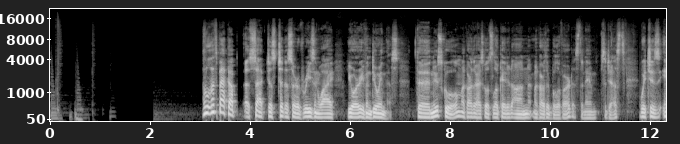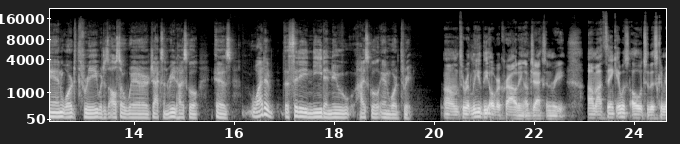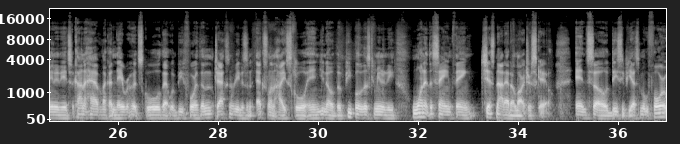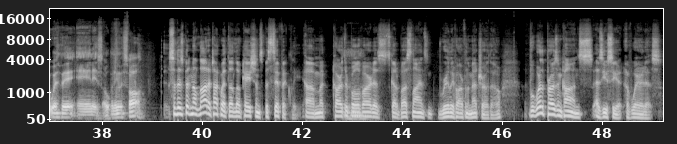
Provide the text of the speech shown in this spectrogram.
Let's back up a sec just to the sort of reason why you're even doing this the new school, MacArthur High School, it's located on MacArthur Boulevard, as the name suggests, which is in Ward 3, which is also where Jackson Reed High School is. Why did the city need a new high school in Ward 3? Um, to relieve the overcrowding of Jackson Reed. Um, I think it was owed to this community to kind of have like a neighborhood school that would be for them. Jackson Reed is an excellent high school, and you know the people of this community wanted the same thing, just not at a larger scale. And so DCPS moved forward with it, and it's opening this fall. So there's been a lot of talk about the location specifically. Um, MacArthur mm-hmm. Boulevard has got a bus line, it's really far from the metro though. But what are the pros and cons, as you see it, of where it is?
